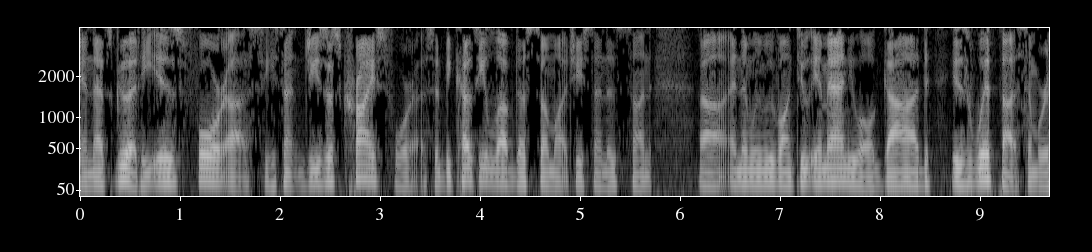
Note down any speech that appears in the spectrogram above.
And that's good. He is for us. He sent Jesus Christ for us. And because He loved us so much, He sent His Son. Uh, and then we move on to Emmanuel. God is with us. And we're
